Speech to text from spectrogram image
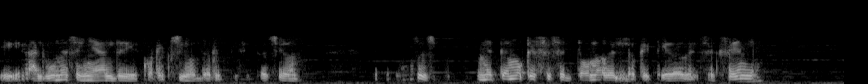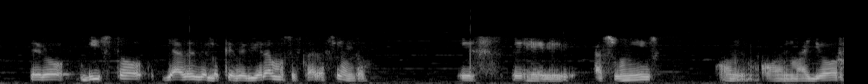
eh, alguna señal de corrección, de rectificación. Entonces, me temo que ese es el tono de lo que queda del sexenio, pero visto ya desde lo que debiéramos estar haciendo, es eh, asumir con, con mayor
